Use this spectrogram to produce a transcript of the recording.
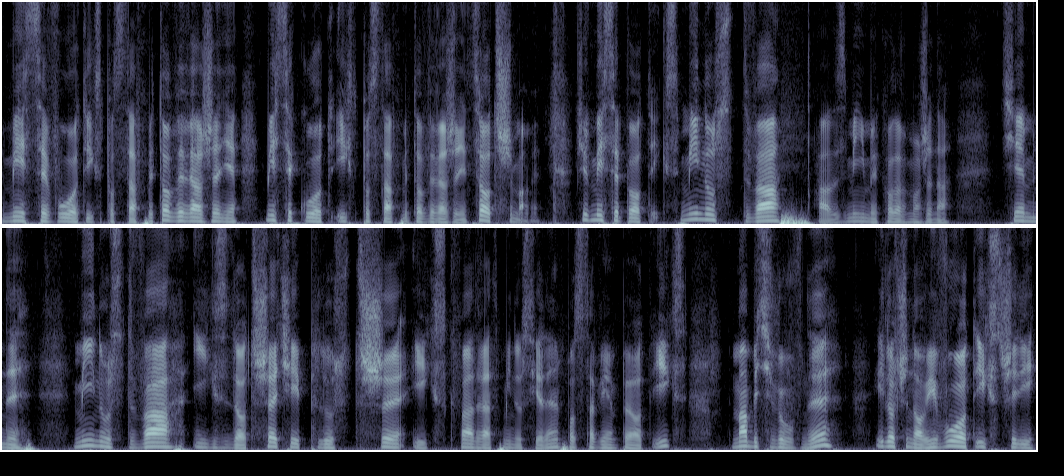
w miejsce w od x podstawmy to wyrażenie, w miejsce q od x podstawmy to wyrażenie. Co otrzymamy? Czyli w miejsce p od x minus 2, ale zmienimy kolor może na ciemny, minus 2x do trzeciej plus 3x kwadrat minus 1, podstawiłem p od x, ma być równy iloczynowi w od x, czyli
